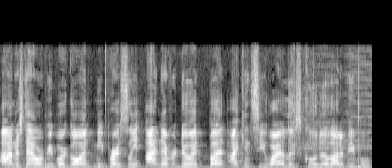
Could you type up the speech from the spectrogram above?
I understand where people are going. Me personally, I never do it, but I can see why it looks cool to a lot of people.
